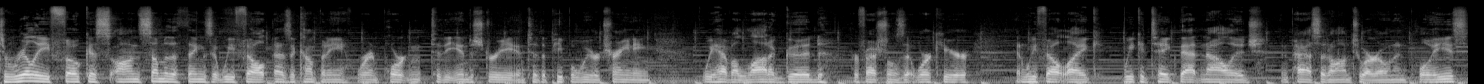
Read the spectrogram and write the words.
to really focus on some of the things that we felt as a company were important to the industry and to the people we were training. We have a lot of good professionals that work here and we felt like we could take that knowledge and pass it on to our own employees.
